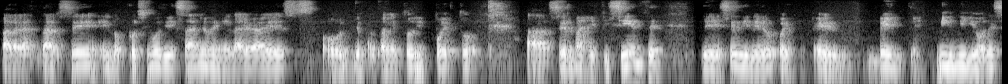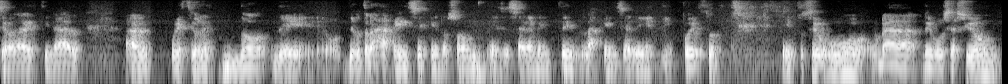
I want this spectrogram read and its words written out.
para gastarse en los próximos 10 años en el IRS o el Departamento de Impuestos a ser más eficiente. De ese dinero, pues el 20 mil millones se van a destinar a cuestiones no de, de, otras agencias que no son necesariamente la agencia de, impuestos. Entonces hubo una negociación,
